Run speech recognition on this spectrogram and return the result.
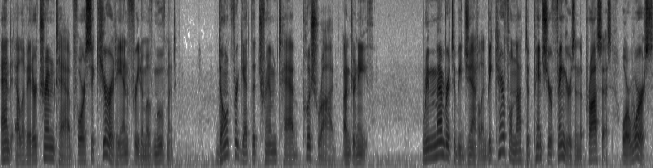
and elevator trim tab for security and freedom of movement. Don't forget the trim tab push rod underneath. Remember to be gentle and be careful not to pinch your fingers in the process, or worse,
